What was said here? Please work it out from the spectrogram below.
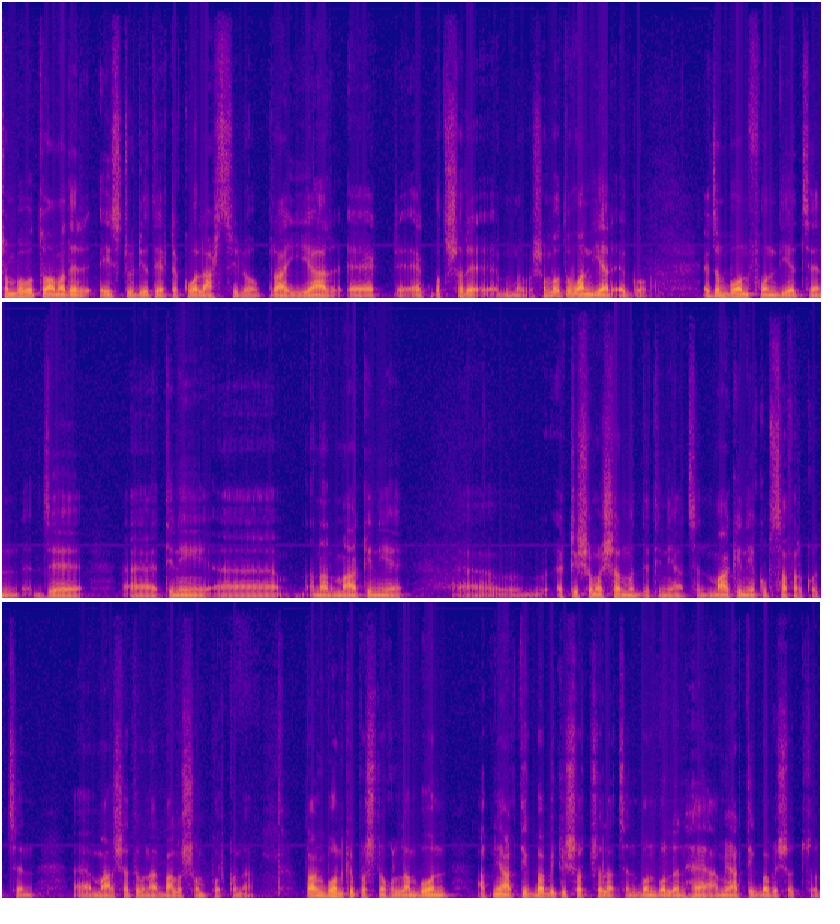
সম্ভবত আমাদের এই স্টুডিওতে একটা কল আসছিল প্রায় ইয়ার এক বৎসরে, সম্ভবত ওয়ান ইয়ার এগো একজন বোন ফোন দিয়েছেন যে তিনি ওনার মাকে নিয়ে একটি সমস্যার মধ্যে তিনি আছেন। মাকে নিয়ে খুব সাফার করছেন মার সাথে ওনার ভালো সম্পর্ক না। তো আমি বোনকে প্রশ্ন করলাম, বোন, আপনি আর্থিকভাবে কি সচ্ছল আছেন? বোন বললেন হ্যাঁ আমি আর্থিকভাবে সচ্ছল।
